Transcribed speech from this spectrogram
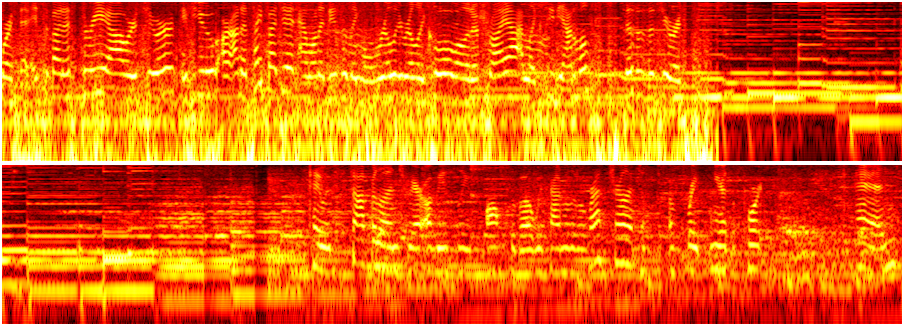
worth it. It's about a three hour tour. If you are on a tight budget and want to do something really, really cool while in Ushuaia and like see the animals, this is the tour. Okay, we've stopped for lunch. We are obviously off the boat. We found a little restaurant just right near the port. And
